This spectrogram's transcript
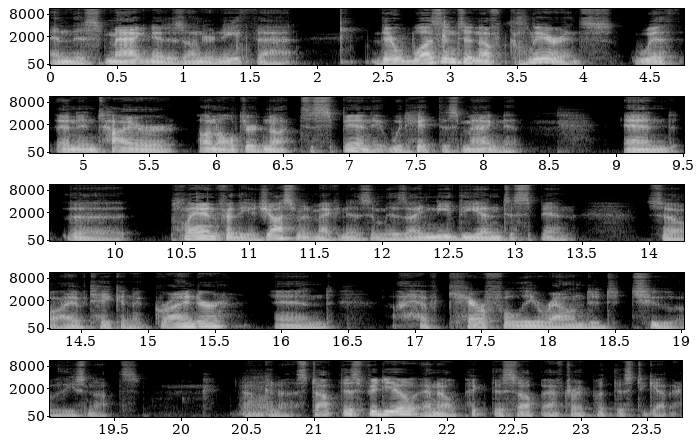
and this magnet is underneath that, there wasn't enough clearance with an entire unaltered nut to spin. It would hit this magnet. And the plan for the adjustment mechanism is I need the end to spin. So I have taken a grinder and I have carefully rounded two of these nuts. I'm going to stop this video and I'll pick this up after I put this together.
